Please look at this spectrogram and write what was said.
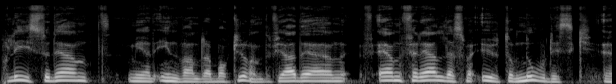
polisstudent med invandrarbakgrund. För jag hade en, en förälder som var utomnordisk, eh,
